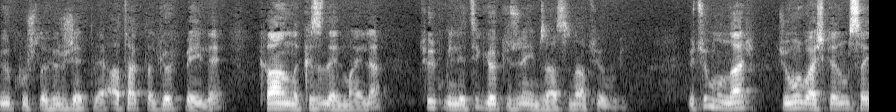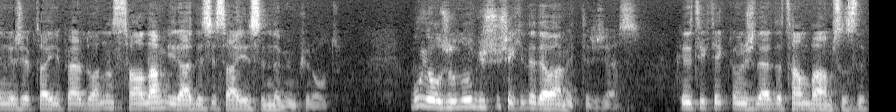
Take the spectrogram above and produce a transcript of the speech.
Hürkuş'la, Hürjet'le, Atak'la, Gökbey'le, Kaan'la, Kızılelma'yla Türk milleti gökyüzüne imzasını atıyor bugün. Bütün bunlar Cumhurbaşkanımız Sayın Recep Tayyip Erdoğan'ın sağlam iradesi sayesinde mümkün oldu. Bu yolculuğu güçlü şekilde devam ettireceğiz. Kritik teknolojilerde tam bağımsızlık,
